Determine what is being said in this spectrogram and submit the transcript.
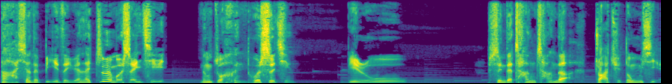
大象的鼻子原来这么神奇。能做很多事情，比如伸得长长的抓取东西，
